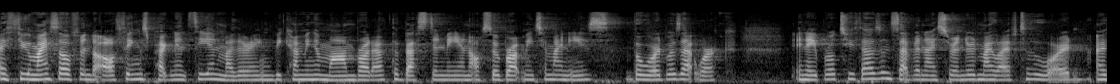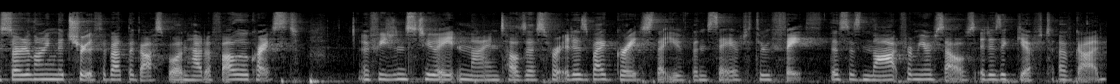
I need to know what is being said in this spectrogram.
I threw myself into all things pregnancy and mothering. Becoming a mom brought out the best in me and also brought me to my knees. The Lord was at work. In April 2007, I surrendered my life to the Lord. I started learning the truth about the gospel and how to follow Christ. Ephesians 2 8 and 9 tells us, For it is by grace that you've been saved through faith. This is not from yourselves, it is a gift of God,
